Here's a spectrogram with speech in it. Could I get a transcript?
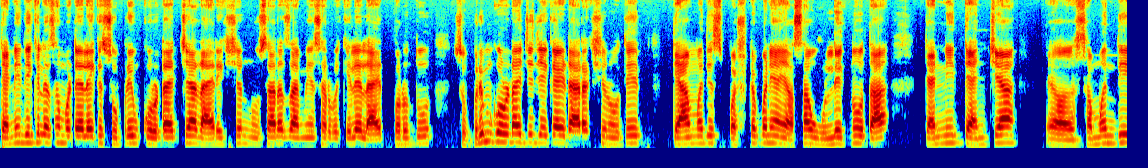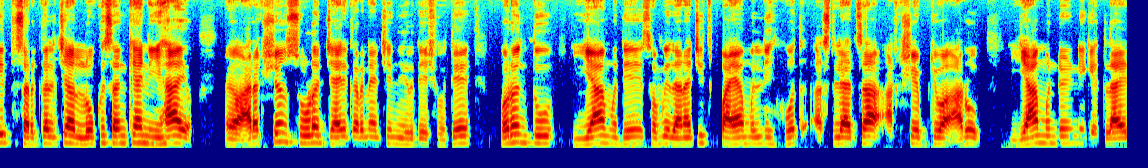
त्यांनी देखील असं म्हटलेलं आहे की सुप्रीम कोर्टाच्या डायरेक्शन नुसारच आम्ही सर्व केलेलं आहे. परंतु सुप्रीम कोर्टाचे जे काही डायरेक्शन होते त्यामध्ये स्पष्टपणे असा उल्लेख नव्हता. त्यांनी त्यांच्या संबंधित सर्कलच्या लोकसंख्या निहाय आरक्षण सोडत जाहीर करण्याचे निर्देश होते. परंतु यामध्ये संविधानाचीच पायामल्ली होत असल्याचा आक्षेप किंवा आरोप या मंडळींनी घेतला आहे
